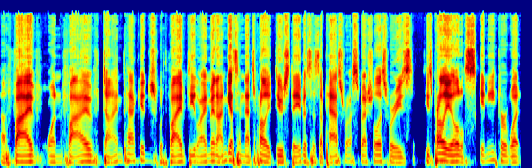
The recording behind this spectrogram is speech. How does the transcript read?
a five one five dime package with five D linemen. I'm guessing that's probably Deuce Davis as a pass rush specialist, where he's he's probably a little skinny for what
